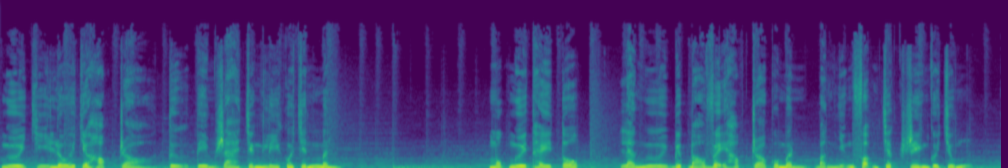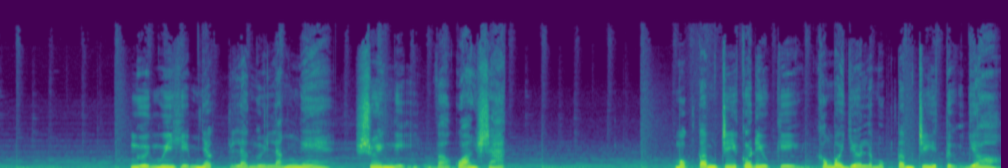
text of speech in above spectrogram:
người chỉ lối cho học trò tự tìm ra chân lý của chính mình. Một người thầy tốt là người biết bảo vệ học trò của mình bằng những phẩm chất riêng của chúng. Người nguy hiểm nhất là người lắng nghe, suy nghĩ và quan sát một tâm trí có điều kiện không bao giờ là một tâm trí tự do.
